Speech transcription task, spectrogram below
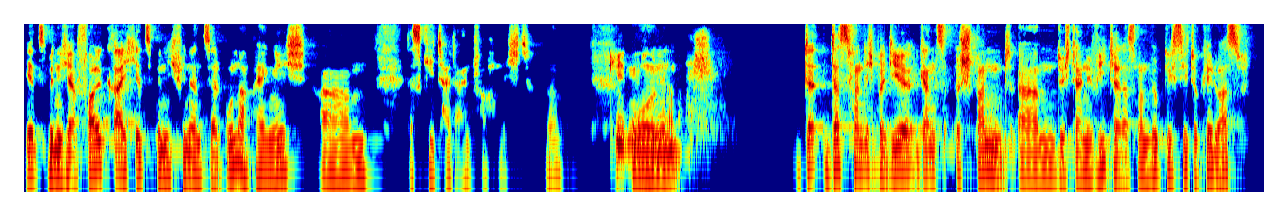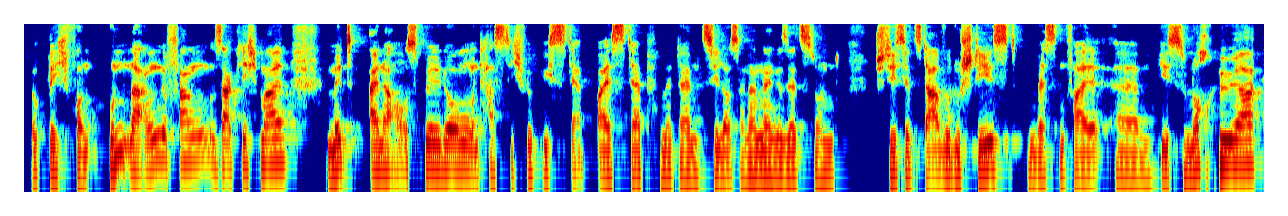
jetzt bin ich erfolgreich, jetzt bin ich finanziell unabhängig. Ähm, das geht halt einfach nicht. Ne? Geht nicht Und mehr das fand ich bei dir ganz spannend ähm, durch deine Vita, dass man wirklich sieht, okay, du hast wirklich von unten angefangen, sag ich mal, mit einer Ausbildung und hast dich wirklich Step by Step mit deinem Ziel auseinandergesetzt und stehst jetzt da, wo du stehst. Im besten Fall ähm, gehst du noch höher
